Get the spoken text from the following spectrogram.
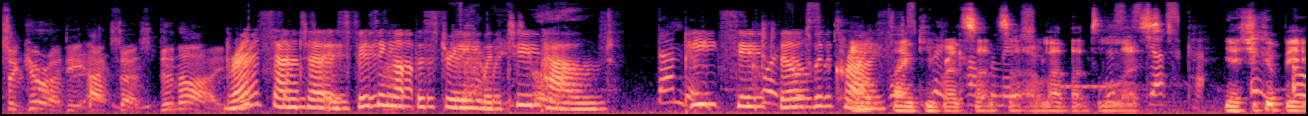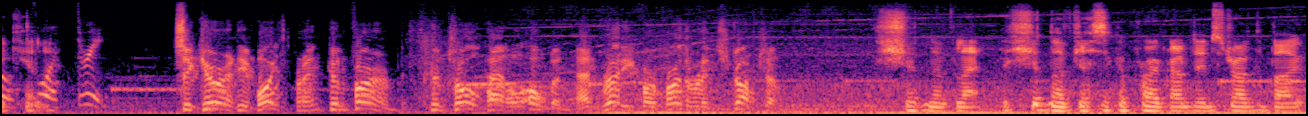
Security access denied. Red Santa is fizzing up the stream with two pounds. Thunder. Pete suit filled voice with Oh, Christ. thank you, print Red Santa. I'll add that to the This is list. Jessica. Yeah, she could be a killer. Security voice print confirmed. Control panel open and ready for further instruction. Shouldn't have let. They shouldn't have Jessica programmed in to drive the boat.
